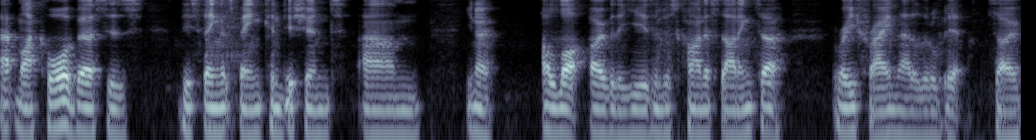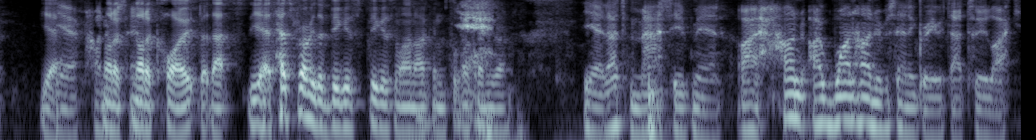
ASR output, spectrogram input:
at my core versus this thing that's been conditioned, um, you know, a lot over the years and just kind of starting to reframe that a little bit. So yeah, Yeah, not a not a quote, but that's yeah, that's probably the biggest biggest one I can put my Yeah. Yeah, that's massive, man. I hun- I 100% agree with that too. Like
